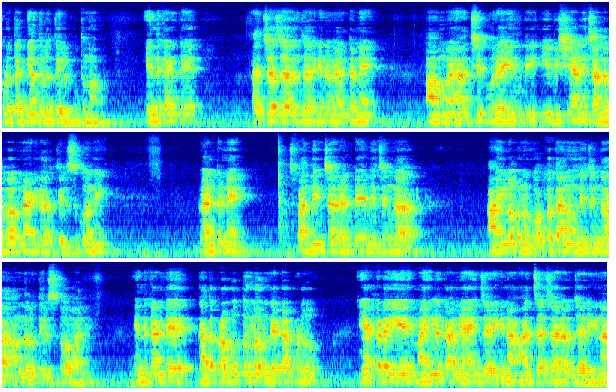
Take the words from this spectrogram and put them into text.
కృతజ్ఞతలు తెలుపుతున్నాం ఎందుకంటే అత్యాచారం జరిగిన వెంటనే ఆ అమ్మాయి హత్యకు గురయ్యింది ఈ విషయాన్ని చంద్రబాబు నాయుడు గారు తెలుసుకొని వెంటనే స్పందించారంటే నిజంగా ఆయనలో ఉన్న గొప్పతనం నిజంగా అందరూ తెలుసుకోవాలి. ఎందుకంటే గత ప్రభుత్వంలో ఉండేటప్పుడు ఎక్కడ ఏ మహిళకు అన్యాయం జరిగినా అత్యాచారాలు జరిగినా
